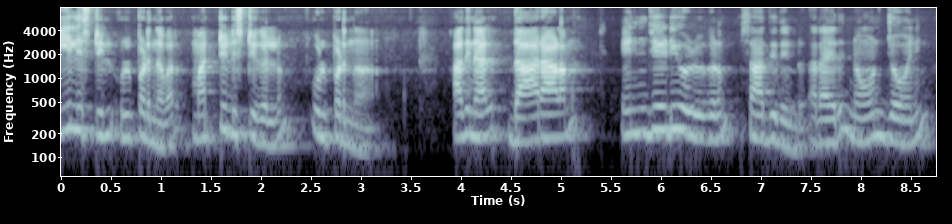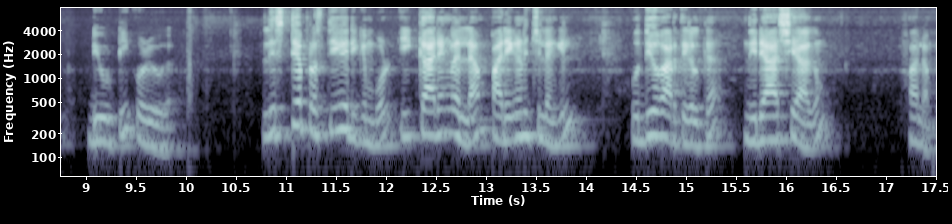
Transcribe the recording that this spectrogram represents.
ഈ ലിസ്റ്റിൽ ഉൾപ്പെടുന്നവർ മറ്റു ലിസ്റ്റുകളിലും ഉൾപ്പെടുന്നതാണ്. അതിനാൽ ധാരാളം എൻ ജെ ഡി ഒഴിവുകളും സാധ്യതയുണ്ട്. അതായത് നോൺ ജോയിനിങ് ഡ്യൂട്ടി ഒഴിവുകൾ. ലിസ്റ്റ് പ്രസിദ്ധീകരിക്കുമ്പോൾ ഈ കാര്യങ്ങളെല്ലാം പരിഗണിച്ചില്ലെങ്കിൽ ഉദ്യോഗാർത്ഥികൾക്ക് നിരാശയാകും ഫലം.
